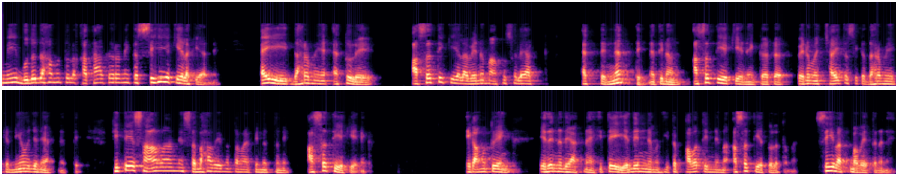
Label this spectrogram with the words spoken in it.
මේ බුදුදහම තුළ කතා කරන එක සිහිය කියලා කියන්නේ? ඇයි ධර්මයේ ඇතුලේ අසති කියලා වෙනම අකුසලයක් ඇත්තේ නැත්තේ? නැතිනම් අසතිය කියන එකට වෙනම චෛතසික ධර්මයක නියෝජනයක් නැත්තේ. හිතේ සාමාන්‍ය ස්වභාවයම තමයි පින්නතුනේ අසතිය කියන එක. ඒක 아무තෙන් යෙදෙන්න දෙයක් නැහැ. හිතේ යෙදෙන්නෙම හිත පවතින්නෙම අසතිය තුළ තමයි. සිහිවත් බව එතන නැහැ.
